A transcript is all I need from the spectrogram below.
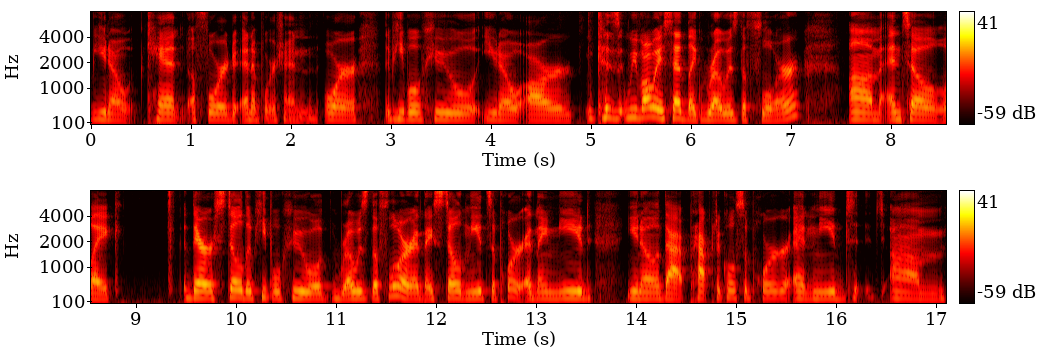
you know can't afford an abortion or the people who you know are because we've always said like roe is the floor um and so like there are still the people who Roe's the floor and they still need support and they need you know that practical support and need um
